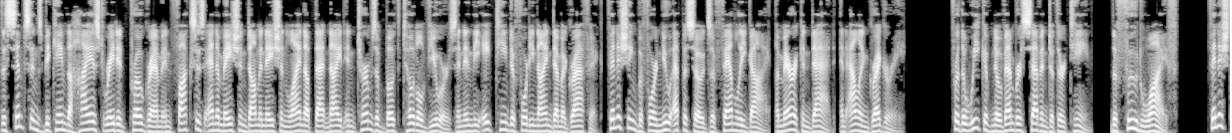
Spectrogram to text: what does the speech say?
The Simpsons became the highest-rated program in Fox's animation domination lineup that night in terms of both total viewers and in the 18–49 demographic, finishing before new episodes of Family Guy, American Dad, and Allen Gregory. For the week of November 7–13, The Food Wife finished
